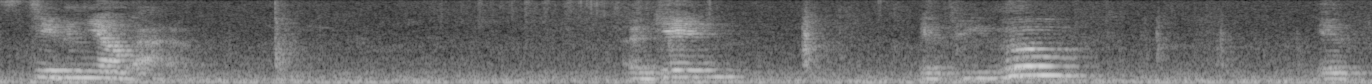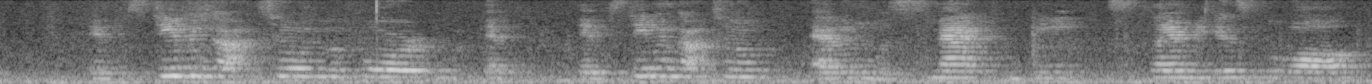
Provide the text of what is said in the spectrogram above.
Stephen yelled at him. Again, if he moved, if if Stephen got to him before, if if Stephen got to him, Evan was smacked, beat, slammed against the wall,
